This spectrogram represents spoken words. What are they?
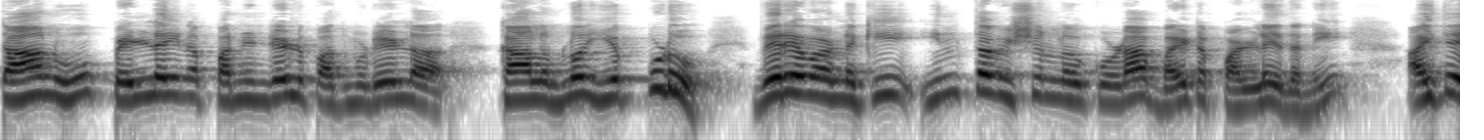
తాను పెళ్ళైన పన్నెండేళ్ళు పదమూడేళ్ళ కాలంలో ఎప్పుడు వేరే వాళ్ళకి ఇంత విషయంలో కూడా బయట పడలేదని అయితే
